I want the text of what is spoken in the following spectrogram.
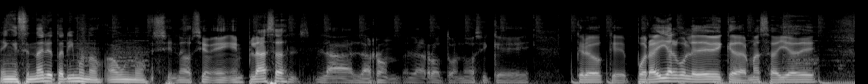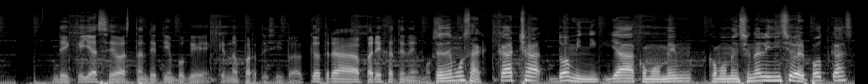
en escenario tarima no, aún no. Sí, no, sí, en, en plazas la, la, rom- la ha roto, ¿no? Así que creo que por ahí algo le debe quedar, más allá de, de que ya hace bastante tiempo que, que no participa. ¿Qué otra pareja tenemos? Tenemos a Cacha Dominic, ya como, men- como mencioné al inicio del podcast,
